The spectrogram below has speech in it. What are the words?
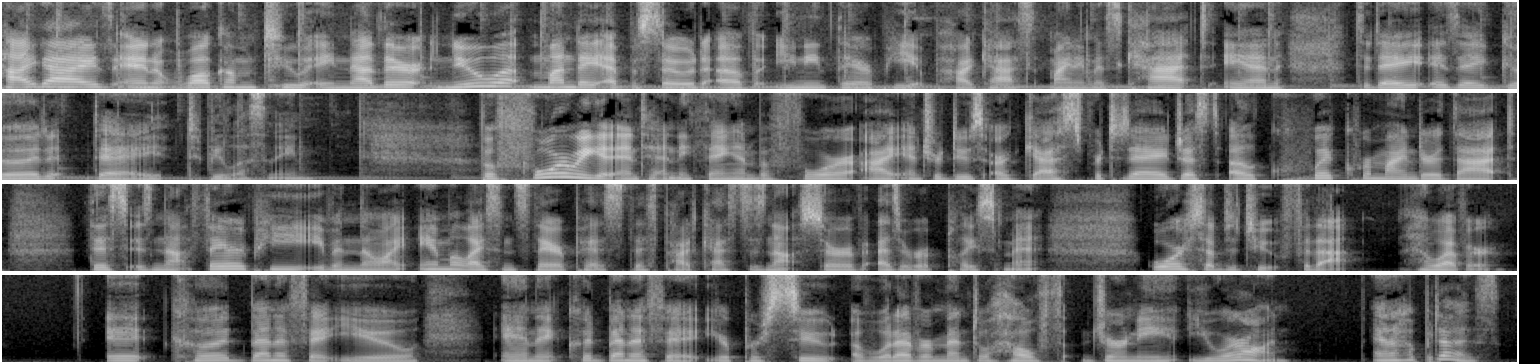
Hi, guys, and welcome to another new Monday episode of You Need Therapy podcast. My name is Kat, and today is a good day to be listening. Before we get into anything and before I introduce our guest for today, just a quick reminder that this is not therapy, even though I am a licensed therapist. This podcast does not serve as a replacement or substitute for that. However, it could benefit you and it could benefit your pursuit of whatever mental health journey you are on and I hope it does.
